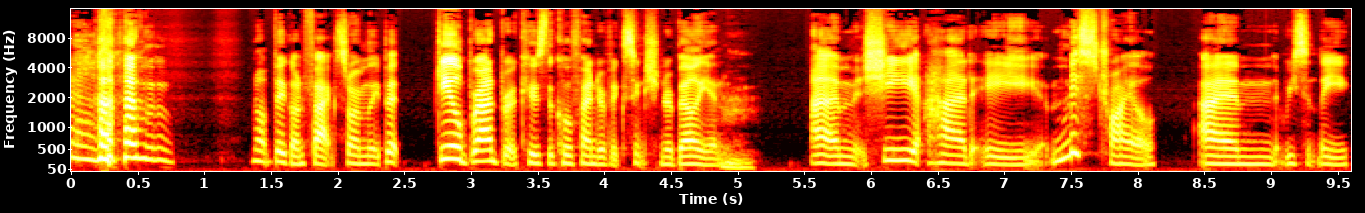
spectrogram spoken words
Not big on facts normally, but Gail Bradbrook, who's the co-founder of Extinction Rebellion, mm. um, she had a mistrial um, recently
